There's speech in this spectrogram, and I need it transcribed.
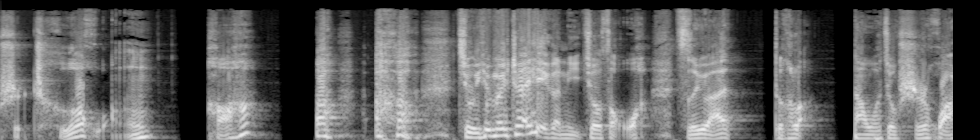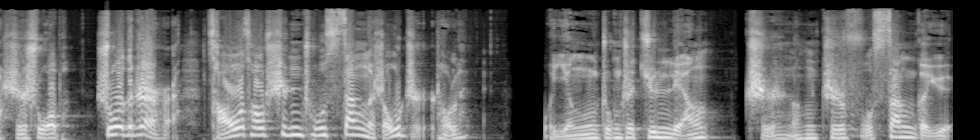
是扯谎，哈啊啊！就因为这个你就走啊？子远，得了，那我就实话实说吧。说到这儿，曹操伸出三个手指头来，我营中之军粮只能支付三个月。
